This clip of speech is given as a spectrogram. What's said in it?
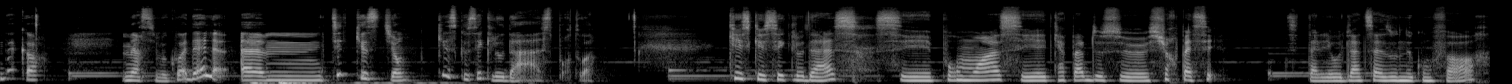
D'accord. Merci beaucoup, Adèle. Euh, petite question. Qu'est-ce que c'est que l'audace pour toi? Qu'est-ce que c'est que l'audace? C'est pour moi, c'est être capable de se surpasser, c'est d'aller au-delà de sa zone de confort.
